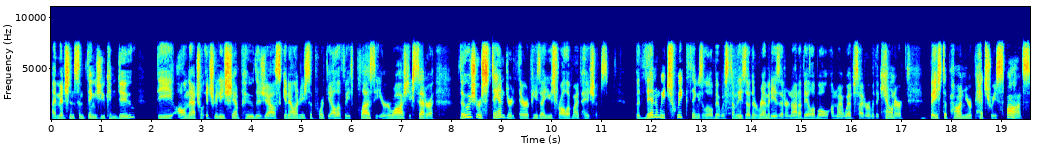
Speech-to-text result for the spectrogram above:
I mentioned some things you can do the all natural itch Relief shampoo, the Xiao skin allergy support, the olive leaf plus, the ear wash, etc. Those are standard therapies I use for all of my patients. But then we tweak things a little bit with some of these other remedies that are not available on my website or over the counter based upon your pet's response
